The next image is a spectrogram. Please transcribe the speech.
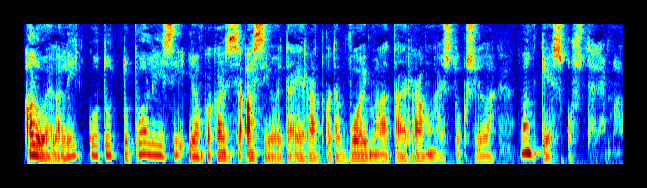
Alueella liikkuu tuttu poliisi, jonka kanssa asioita ei ratkota voimalla tai rangaistuksilla, vaan keskustelemalla.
